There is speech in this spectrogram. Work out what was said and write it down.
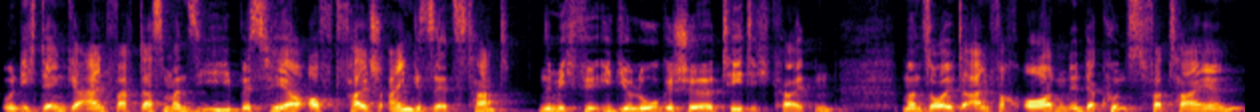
Und ich denke einfach, dass man sie bisher oft falsch eingesetzt hat, nämlich für ideologische Tätigkeiten. Man sollte einfach Orden in der Kunst verteilen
